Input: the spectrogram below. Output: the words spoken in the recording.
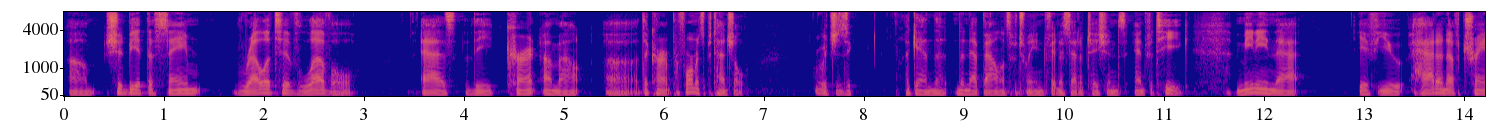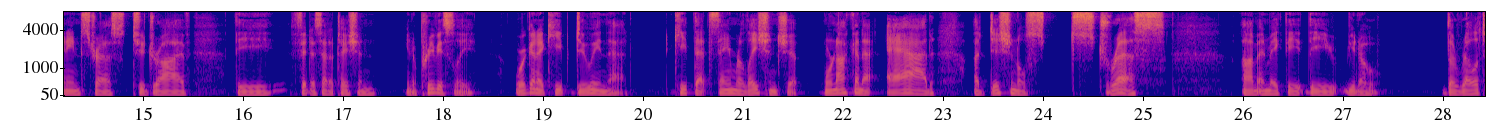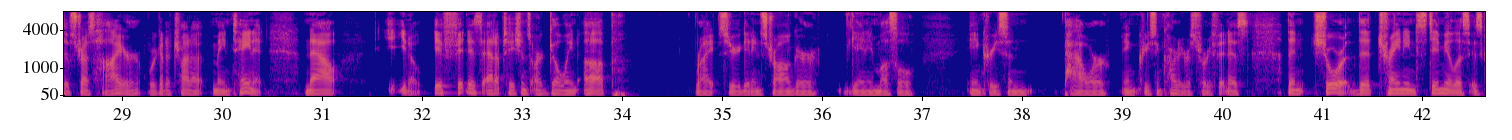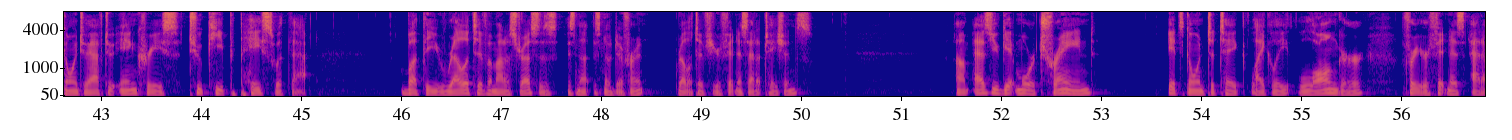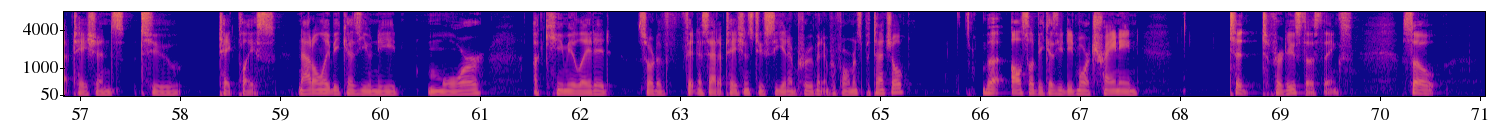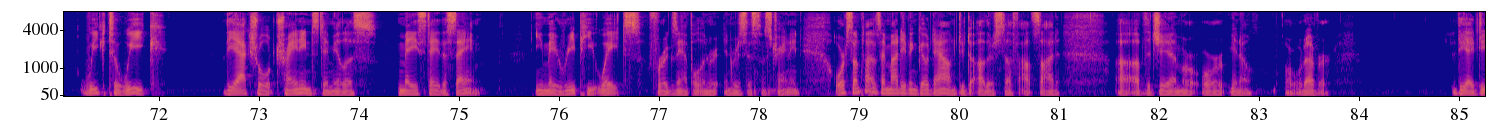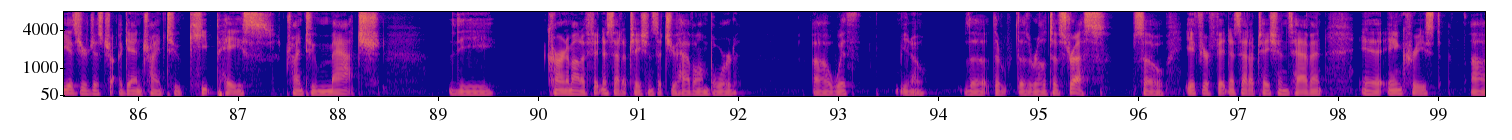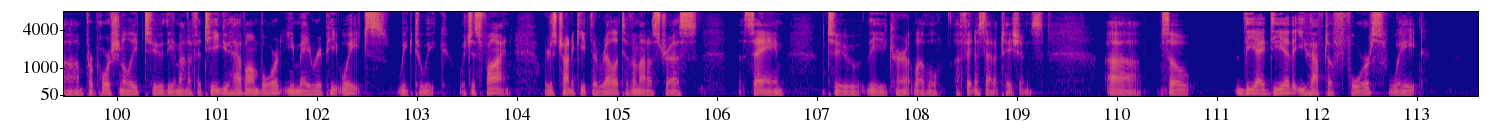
um, should be at the same relative level as the current amount, uh, the current performance potential, which is again the, the net balance between fitness adaptations and fatigue, meaning that if you had enough training stress to drive the fitness adaptation, you know, previously, we're going to keep doing that, keep that same relationship. We're not going to add additional st- stress um, and make the the you know the relative stress higher, we're going to try to maintain it. Now, you know, if fitness adaptations are going up, right? So you're getting stronger, gaining muscle, increasing power, increasing cardiorespiratory fitness, then sure, the training stimulus is going to have to increase to keep pace with that. But the relative amount of stress is, is, not, is no different relative to your fitness adaptations. Um, as you get more trained, it's going to take likely longer for your fitness adaptations to take place. Not only because you need more accumulated sort of fitness adaptations to see an improvement in performance potential, but also because you need more training to, to produce those things. So, week to week, the actual training stimulus may stay the same. You may repeat weights, for example, in, in resistance training, or sometimes they might even go down due to other stuff outside uh, of the gym or, or you know or whatever. The idea is you're just again trying to keep pace, trying to match the current amount of fitness adaptations that you have on board uh, with you know the, the, the relative stress. So if your fitness adaptations haven't uh, increased um, proportionally to the amount of fatigue you have on board, you may repeat weights week to week, which is fine. We're just trying to keep the relative amount of stress the same to the current level of fitness adaptations. Uh, so the idea that you have to force weight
